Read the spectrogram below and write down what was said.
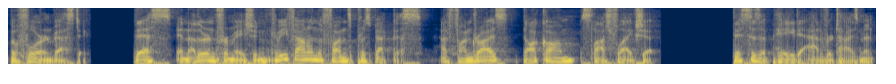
before investing. This and other information can be found in the fund's prospectus at fundrise.com slash flagship. This is a paid advertisement.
